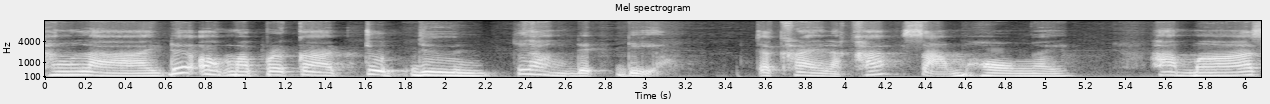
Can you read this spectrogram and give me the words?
ทั้งหลายได้ออกมาประกาศจุดยืนอย่างเด็ดเดี่ยว จะใครล่ะคะสามฮองไงฮามาส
